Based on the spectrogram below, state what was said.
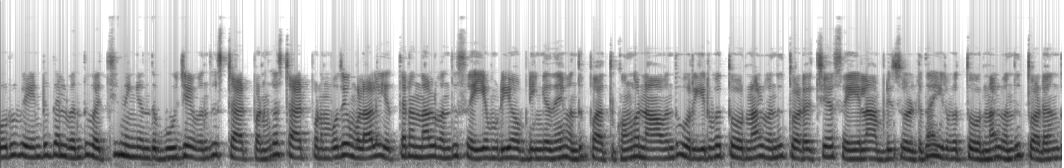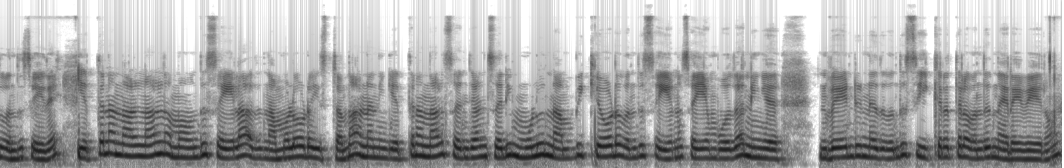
ஒரு வேண்டுதல் வந்து வச்சு நீங்கள் இந்த பூஜையை வந்து ஸ்டார்ட் பண்ணுங்கள் ஸ்டார்ட் பண்ணும்போது உங்களால் எத்தனை நாள் வந்து செய்ய முடியும் அப்படிங்கிறதையும் வந்து பார்த்துக்கோங்க நான் வந்து ஒரு இருபத்தோரு நாள் வந்து தொடர்ச்சியாக செய்யலாம் அப்படின்னு சொல்லிட்டு தான் இருபத்தோரு நாள் வந்து தொடர்ந்து வந்து செய்தேன். எத்தனை நாள்னாலும் நம்ம வந்து செய்யலாம் அது நம்மளோட இஷ்டம் தான். ஆனால் நீங்கள் எத்தனை நாள் செஞ்சாலும் சரி முழு நம்பிக்கையோடு வந்து செய்யணும். செய்யும்போது தான் நீங்கள் வேண்டுனது வந்து சீக்கிரத்தில் வந்து நிறைவேறும்.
